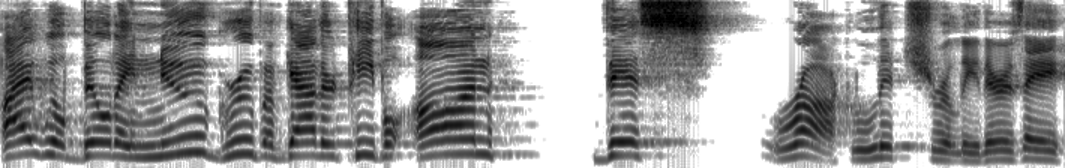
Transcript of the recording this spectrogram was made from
I will build a new group of gathered people on this rock, literally. There is a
